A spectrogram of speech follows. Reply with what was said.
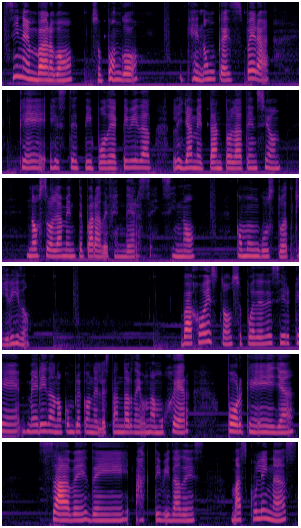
Sin embargo, supongo que nunca espera que este tipo de actividad le llame tanto la atención, no solamente para defenderse, sino como un gusto adquirido. Bajo esto se puede decir que Mérida no cumple con el estándar de una mujer porque ella sabe de actividades masculinas.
